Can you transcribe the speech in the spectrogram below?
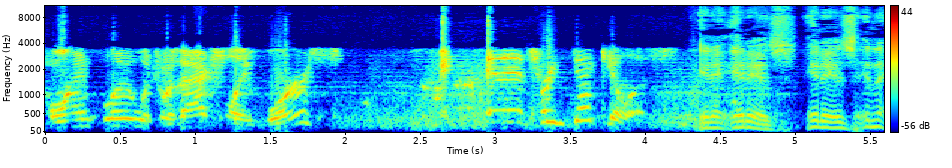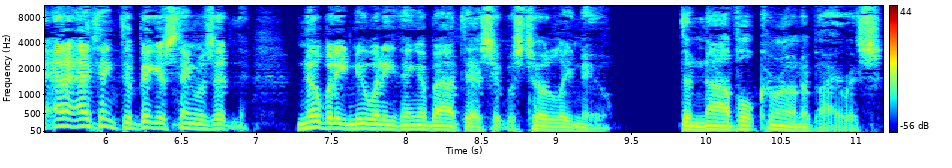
swine flu, which was actually worse. And it's It's ridiculous. It, it is. It is. And, and I think the biggest thing was that nobody knew anything about this. It was totally new. The novel coronavirus.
